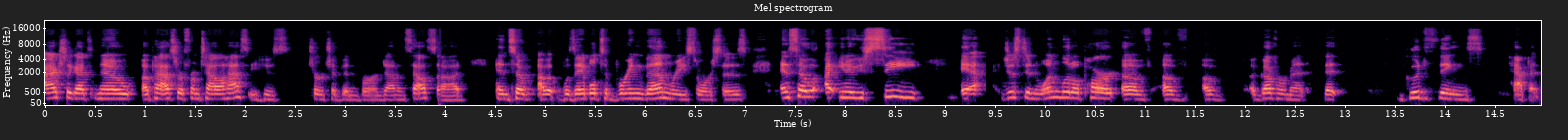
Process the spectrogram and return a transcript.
I actually got to know a pastor from Tallahassee whose church had been burned down in Southside. And so I was able to bring them resources. And so, you know, you see eh, just in one little part of, of, of a government that good things happen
